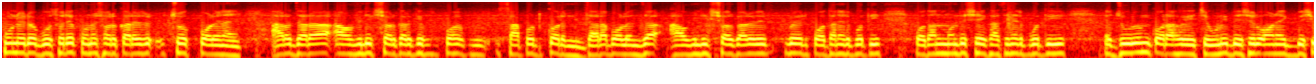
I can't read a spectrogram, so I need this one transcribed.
পনেরো বছরে কোনো সরকারের চোখ পড়ে নাই। আর যারা আওয়ামী লীগ সরকারকে সাপোর্ট করেন, যারা বলেন যে আওয়ামী লীগ সরকারের প্রধানের প্রতি, প্রধানমন্ত্রী শেখ হাসিনার প্রতি জুলুম করা হয়েছে, উনি দেশের অনেক বেশি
